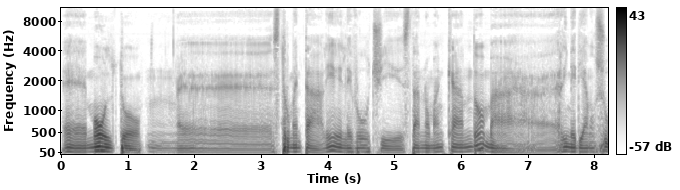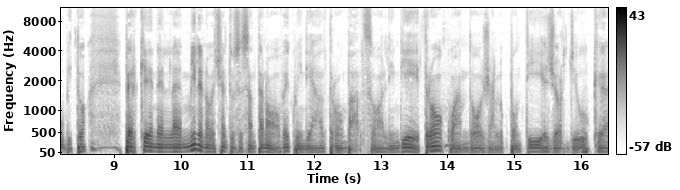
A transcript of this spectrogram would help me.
eh, molto mh, eh, strumentali, le voci stanno mancando, ma rimediamo subito perché nel 1969, quindi altro balzo all'indietro, quando Jean-Luc Ponty e George Duke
